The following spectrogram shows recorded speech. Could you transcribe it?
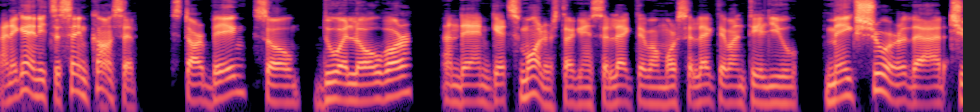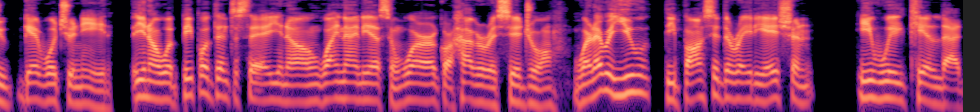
and again, it's the same concept. Start big, so do a lobar, and then get smaller. Start getting selective and more selective until you make sure that you get what you need. You know, what people tend to say, you know, Y90 doesn't work or have a residual. Wherever you deposit the radiation, it will kill that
